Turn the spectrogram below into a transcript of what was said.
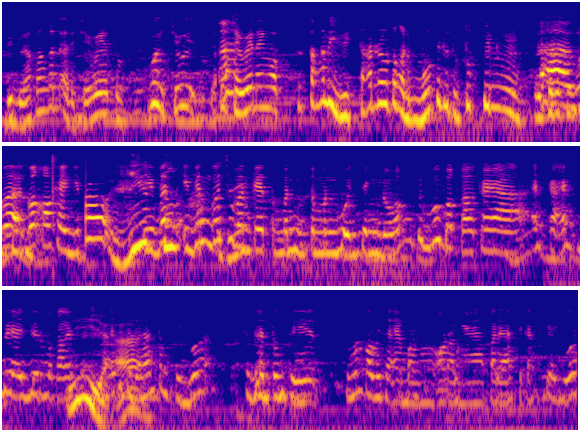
di belakang kan ada cewek tuh. Woi cewek terus cewek nengok. Terus tangan di cadel tuh nggak mulutnya ditutupin nih ah gue gue kalau kayak gitu oh, gitu. even even gue cuman kayak temen-temen bonceng doang tuh gue bakal kayak SKSD aja bakal Iya. tapi tergantung sih gue tergantung sih. Cuman kalau bisa emang orangnya pada asik-asik kayak gue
